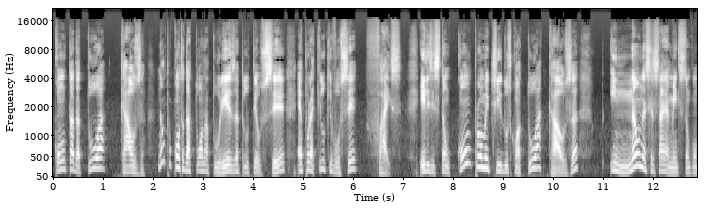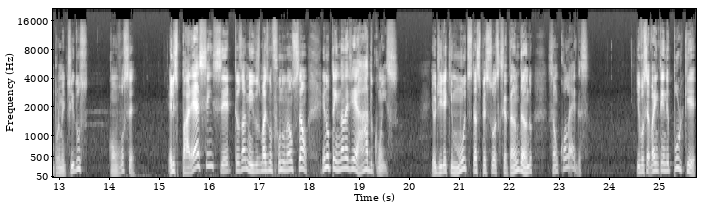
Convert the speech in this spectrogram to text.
conta da tua causa, não por conta da tua natureza, pelo teu ser, é por aquilo que você faz. Eles estão comprometidos com a tua causa e não necessariamente estão comprometidos com você. Eles parecem ser teus amigos, mas no fundo não são. E não tem nada de errado com isso. Eu diria que muitas das pessoas que você está andando são colegas. E você vai entender por quê.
